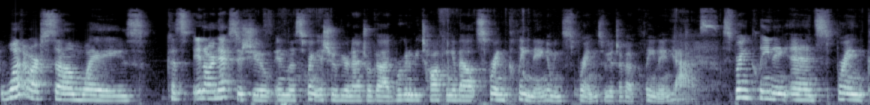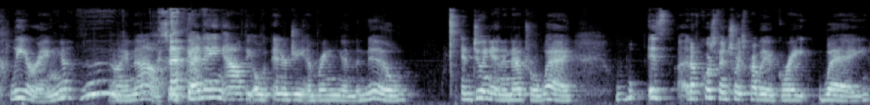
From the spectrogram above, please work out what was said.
What are some ways because in our next issue, in the spring issue of Your Natural Guide, we're going to be talking about spring cleaning. I mean, spring, so we got to talk about cleaning. Yes. Spring cleaning and spring clearing. Ooh. I know. So getting out the old energy and bringing in the new and doing it in a natural way is and of course feng shui is probably a great way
